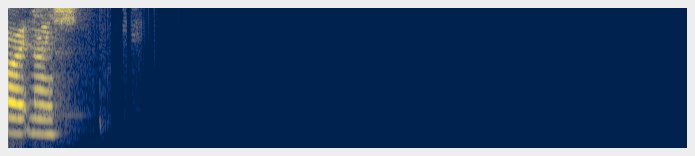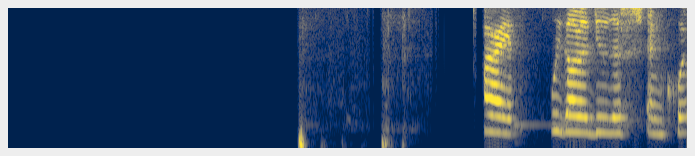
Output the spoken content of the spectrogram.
Alright, nice. Alright, we gotta do this and quick.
